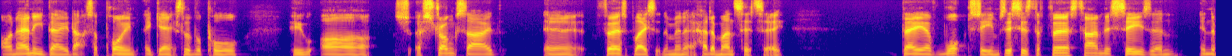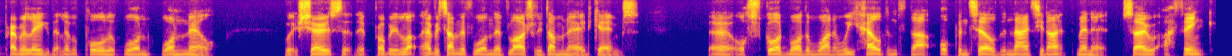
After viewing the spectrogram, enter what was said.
on any day, that's a point against Liverpool, who are a strong side, uh, first place at the minute ahead of Man City they have whooped teams. This is the first time this season in the Premier League that Liverpool have won 1 0, which shows that they've probably, every time they've won, they've largely dominated games uh, or scored more than one. And we held them to that up until the 99th minute. So I think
